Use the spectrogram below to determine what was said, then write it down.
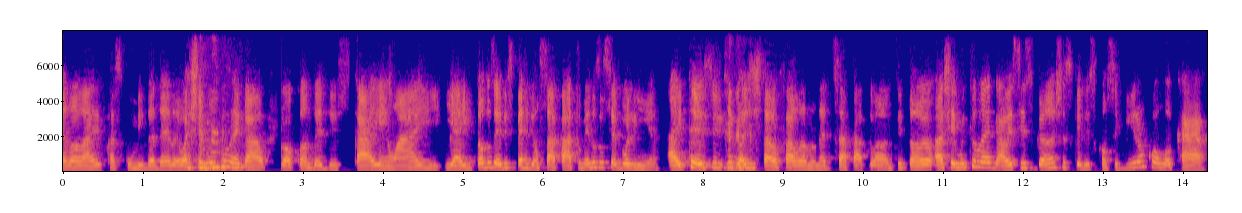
ela lá com as comidas dela, eu achei muito legal. Igual quando eles caem lá e, e aí todos eles perdem um sapato, menos o Cebolinha. Aí tem esse, igual a gente estava falando, né, de sapato antes. Então eu achei muito legal esses ganchos que eles conseguiram colocar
